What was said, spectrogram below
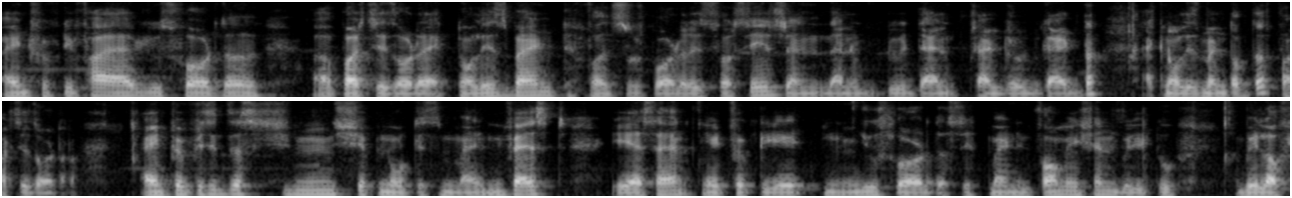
and 55 used for the uh, purchase order acknowledgement. Once the order is purchased and then we then sender will get the acknowledgement of the purchase order. And 56 the sh- ship notice manifest. Asn 858 mm, used for the shipment information bill to bill of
